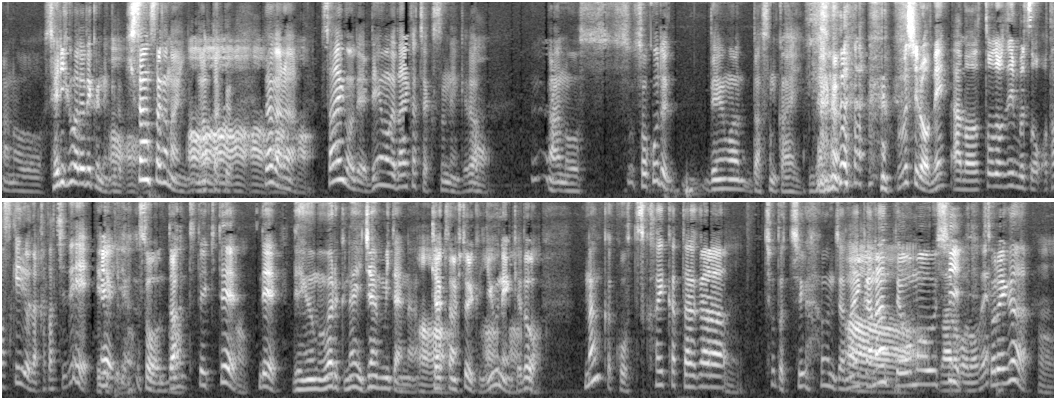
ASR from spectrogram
あのセリフは出てくんねんけど悲惨さがないん全く。だからあ最後で電話が大活躍すんねんけあどあのそそこで電話出すんかい？むしろねあの登場人物を助けるような形で出てくるそう出てきてで電話も悪くないじゃんみたいなキャラクターの一人が言うねんけどなんかこう使い方がうん。ちょっと違うんじゃないかなって思うしね。それがうん。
